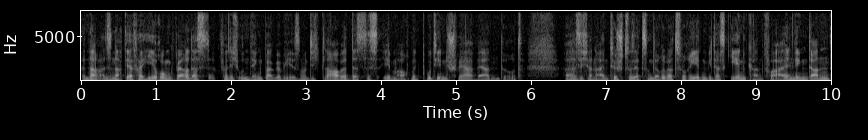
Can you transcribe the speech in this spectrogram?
nach, also nach der Verheerung wäre das völlig undenkbar gewesen. Und ich glaube, dass das eben auch mit Putin schwer werden wird, äh, sich an einen Tisch zu setzen, um darüber zu reden, wie das gehen kann. Vor allen Dingen dann,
